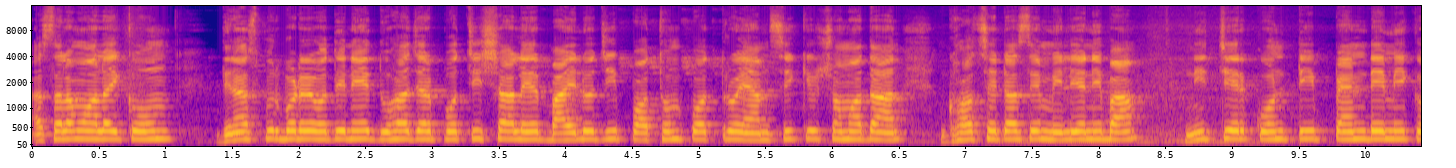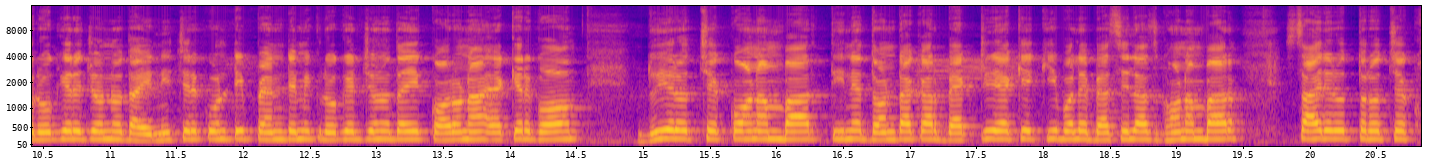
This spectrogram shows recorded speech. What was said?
আসসালামু আলাইকুম। দিনাজপুর বোর্ডের অধীনে দু হাজার পঁচিশ সালের বায়োলজি প্রথম পত্র এমসিকিউ সমাধান ঘর সেটাসে মিলিয়ে নিবা। নিচের কোনটি প্যান্ডেমিক রোগের জন্য দায়ী? নিচের কোনটি প্যান্ডেমিক রোগের জন্য দায়ী? করোনা একের গ দুইয়ের হচ্ছে ক নাম্বার। তিনের দণ্ডাকার ব্যাকটেরিয়াকে কি বলে? ব্যাসিলাস ঘ নাম্বার। চারের উত্তর হচ্ছে খ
